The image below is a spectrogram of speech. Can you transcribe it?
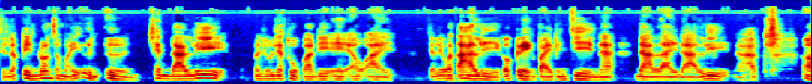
ศิลปินรุ่นสมัยอื่น ๆ เช่นดาลี่ไม่รู้เรียกถูกป่ะ D A L I จะเรียกว่าตาลีก็เกรงไปเป็นจีนนะดาไลดาลี่นะครับเอ่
